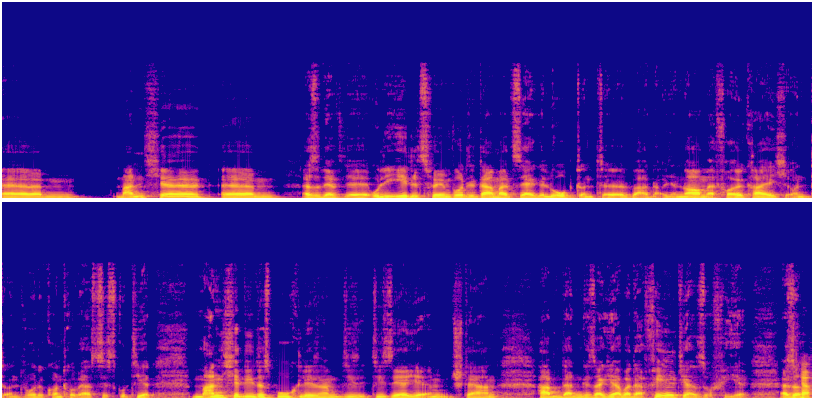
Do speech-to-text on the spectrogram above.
ähm, manche ähm, also der, der Uli Edels Film wurde damals sehr gelobt und äh, war enorm erfolgreich und, und wurde kontrovers diskutiert. Manche, die das Buch gelesen haben, die, die Serie im Stern, haben dann gesagt, ja, aber da fehlt ja so viel. Also ja.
